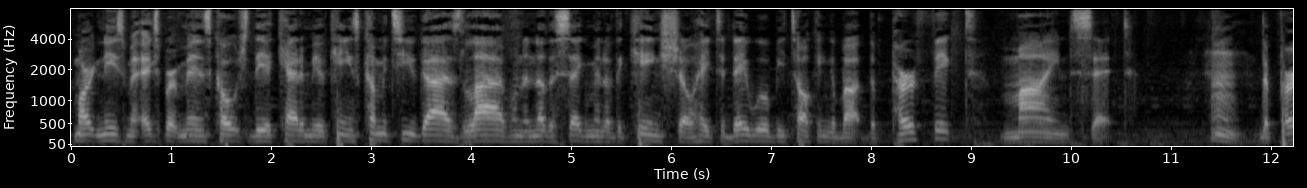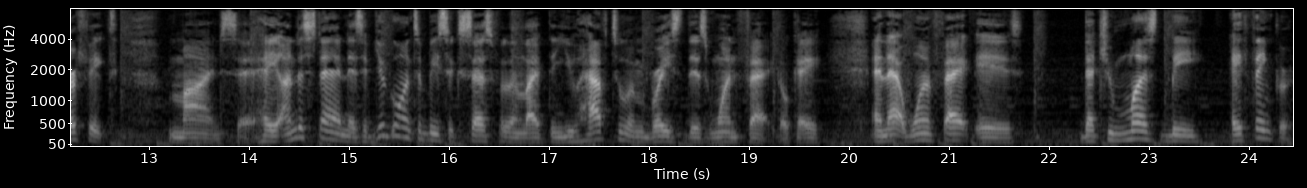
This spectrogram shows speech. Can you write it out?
Mark Niesman, expert men's coach, the Academy of Kings, coming to you guys live on another segment of the Kings Show. Hey, today we'll be talking about the perfect mindset. Hmm, the perfect mindset. Hey, understand this. If you're going to be successful in life, then you have to embrace this one fact, okay? And that one fact is that you must be a thinker.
